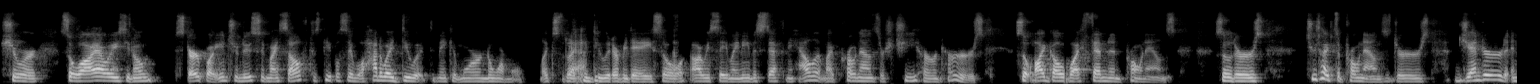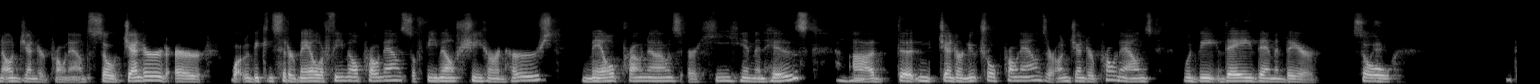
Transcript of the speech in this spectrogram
Sure. So I always, you know, start by introducing myself because people say, well, how do I do it to make it more normal? Like so that Yeah. I can do it every day. So I always say, my name is Stephanie Hallett. My pronouns are she, her, and hers. So Yeah. I go by feminine pronouns. So there's two types of pronouns. There's gendered and ungendered pronouns. So gendered are what would be considered male or female pronouns. So female, she, her, and hers. Male pronouns are he, him, and his. Mm-hmm. Uh, the gender neutral pronouns or ungendered pronouns would be they, them, and their. So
